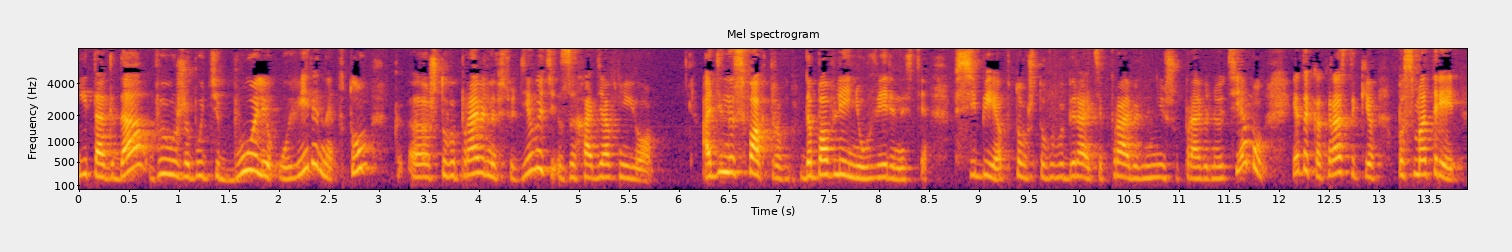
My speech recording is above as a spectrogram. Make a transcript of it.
и тогда вы уже будете более уверены в том, э, что вы правильно все делаете, заходя в нее. Один из факторов добавления уверенности в себе, в том, что вы выбираете правильную нишу, правильную тему, это как раз-таки посмотреть,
